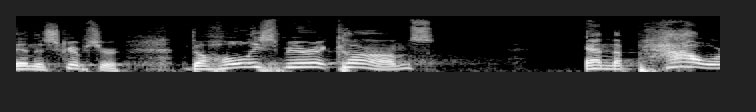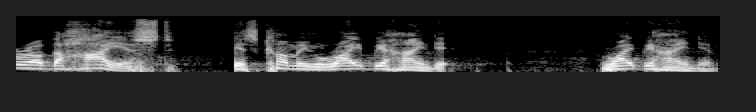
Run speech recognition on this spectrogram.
in the scripture. The Holy Spirit comes, and the power of the highest is coming right behind it. Right behind him.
